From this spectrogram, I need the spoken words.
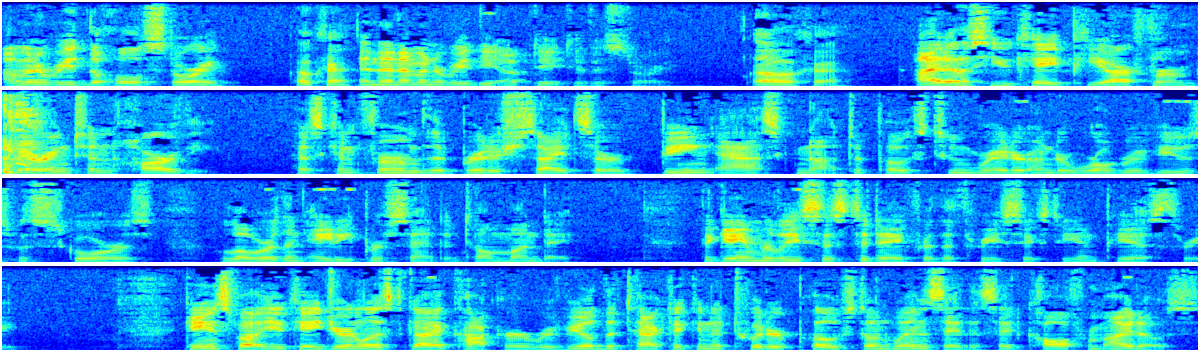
I'm going to read the whole story, Okay. and then I'm going to read the update to the story. Oh, okay. Eidos UK PR firm Barrington Harvey has confirmed that British sites are being asked not to post Tomb Raider Underworld reviews with scores lower than 80% until Monday. The game releases today for the 360 and PS3. GameSpot UK journalist Guy Cocker revealed the tactic in a Twitter post on Wednesday that said call from Eidos.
